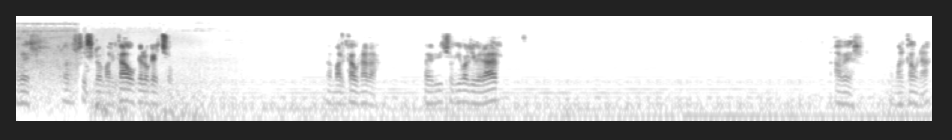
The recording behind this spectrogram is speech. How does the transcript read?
A ver, no sé si lo he marcado o qué es lo que he hecho. No he marcado nada. Haber dicho que iba a liberar. A ver, no he marcado nada.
